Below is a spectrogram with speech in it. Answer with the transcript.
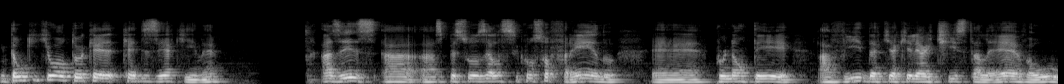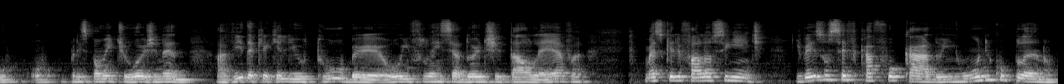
Então, o que, que o autor quer, quer dizer aqui, né? às vezes a, as pessoas elas ficam sofrendo é, por não ter a vida que aquele artista leva ou, ou, principalmente hoje né a vida que aquele youtuber ou influenciador digital leva mas o que ele fala é o seguinte de vez você ficar focado em um único plano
